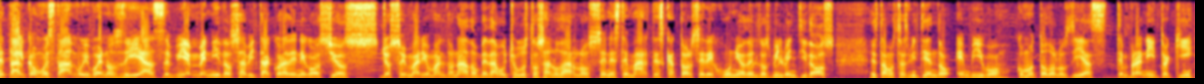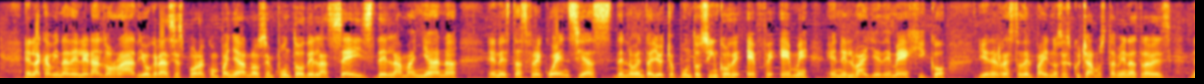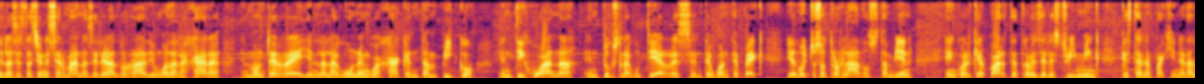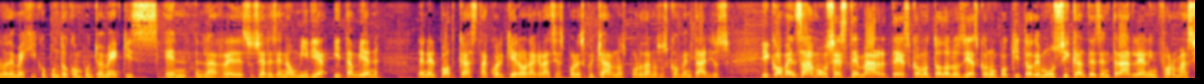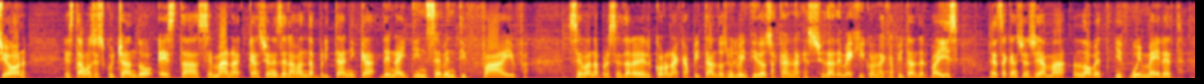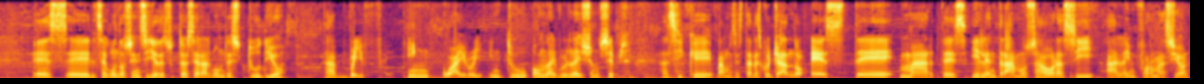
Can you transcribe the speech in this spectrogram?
¿Qué tal? ¿Cómo están? Muy buenos días. Bienvenidos a Bitácora de Negocios. Yo soy Mario Maldonado. Me da mucho gusto saludarlos en este martes 14 de junio del 2022. Estamos transmitiendo en vivo, como todos los días, tempranito aquí en la cabina del Heraldo Radio. Gracias por acompañarnos en punto de las 6 de la mañana en estas frecuencias del 98.5 de FM en el Valle de México y en el resto del país nos escuchamos también a través de las estaciones hermanas del Heraldo Radio en Guadalajara, en Monterrey, en La Laguna, en Oaxaca, en Tampico, en Tijuana, en Tuxtla Gutiérrez, en Tehuantepec y en muchos otros lados también, en cualquier parte a través del streaming que está en la página heraldodemexico.com.mx, en, en las redes sociales de Now Media y también en el podcast a cualquier hora. Gracias por escucharnos, por darnos sus comentarios. Y comenzamos este martes, como todos los días, con un poquito de música antes de entrarle a la información. Estamos escuchando esta semana canciones de la banda británica de 1975. Se van a presentar en el Corona Capital 2022 acá en la Ciudad de México, en la capital del país. Esta canción se llama Love It If We Made It. Es el segundo sencillo de su tercer álbum de estudio, A Brief Inquiry into Online Relationships. Así que vamos a estar escuchando este martes y le entramos ahora sí a la información.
